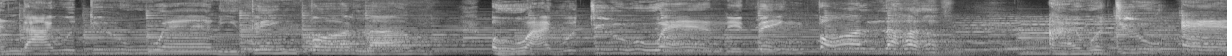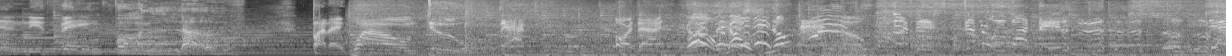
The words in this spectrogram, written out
And I would do anything for love. Oh, I would do anything for love. I would do anything for love. But I won't do that or that. No, no, no, no. no. Not this. Definitely not this.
